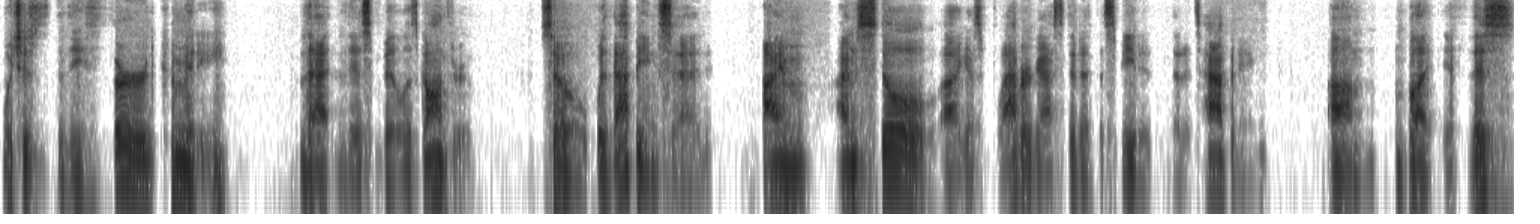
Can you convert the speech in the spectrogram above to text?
which is the third committee that this bill has gone through. So, with that being said, I'm I'm still, I guess, flabbergasted at the speed it, that it's happening. Um, but if this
